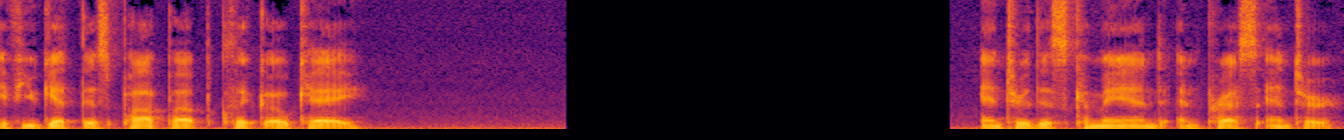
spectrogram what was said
If you get this pop-up, click OK. Enter this command and press Enter.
